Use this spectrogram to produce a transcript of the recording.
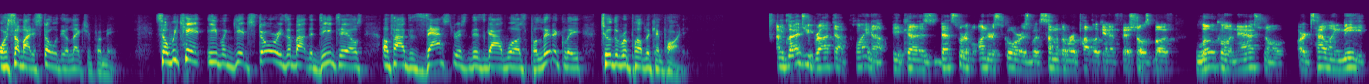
or somebody stole the election from me. So we can't even get stories about the details of how disastrous this guy was politically to the Republican Party. I'm glad you brought that point up because that sort of underscores what some of the Republican officials, both local and national, are telling me.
